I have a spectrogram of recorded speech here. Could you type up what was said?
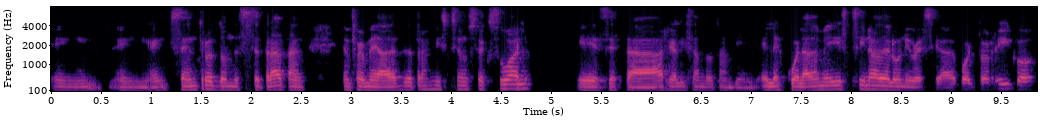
en, en, centros donde se tratan enfermedades de transmisión sexual eh, se está realizando también. En la Escuela de Medicina de la Universidad de Puerto Rico,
